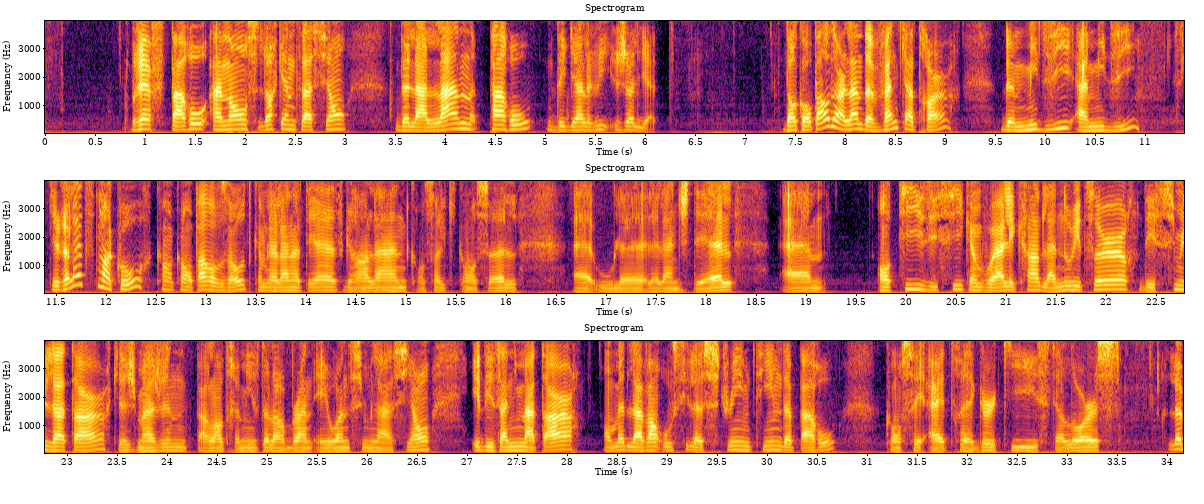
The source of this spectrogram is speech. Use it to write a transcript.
Bref, Paro annonce l'organisation de la LAN Paro des Galeries Joliette. Donc, on parle d'un LAN de 24 heures, de midi à midi, ce qui est relativement court quand on compare aux autres, comme le LAN ATS, Grand LAN, console qui console, euh, ou le, LAN JDL. Euh, on tease ici, comme vous voyez à l'écran, de la nourriture, des simulateurs, que j'imagine par l'entremise de leur brand A1 Simulation, et des animateurs. On met de l'avant aussi le Stream Team de Paro, qu'on sait être Gurky, Stellors, Le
